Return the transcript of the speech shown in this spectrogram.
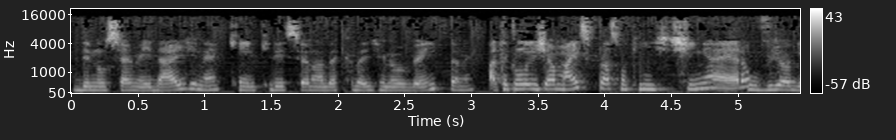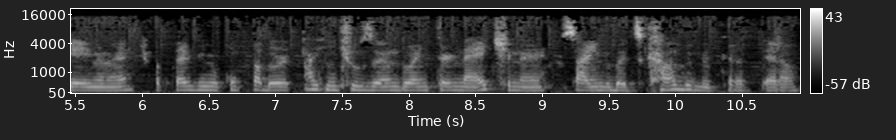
denunciar a minha idade, né, quem cresceu aconteceu na década de 90, né? A tecnologia mais próxima que a gente tinha era o videogame, né? Tipo, até vinha o computador, a gente usando a internet, né? Saindo da discada, né? Porque era, era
